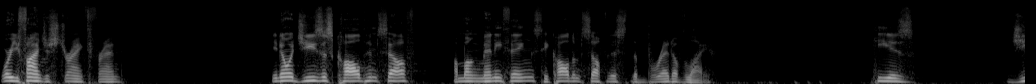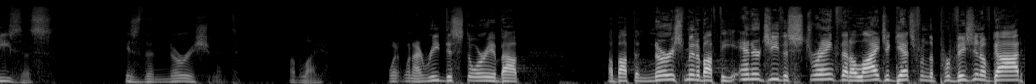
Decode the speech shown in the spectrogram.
where you find your strength, friend. You know what Jesus called himself among many things? He called himself this the bread of life. He is, Jesus is the nourishment of life. When, when I read this story about, about the nourishment, about the energy, the strength that Elijah gets from the provision of God,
